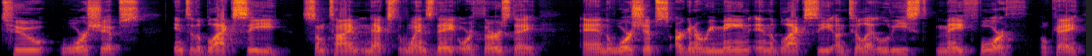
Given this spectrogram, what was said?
two warships into the Black Sea sometime next Wednesday or Thursday and the warships are going to remain in the Black Sea until at least May 4th. Okay.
